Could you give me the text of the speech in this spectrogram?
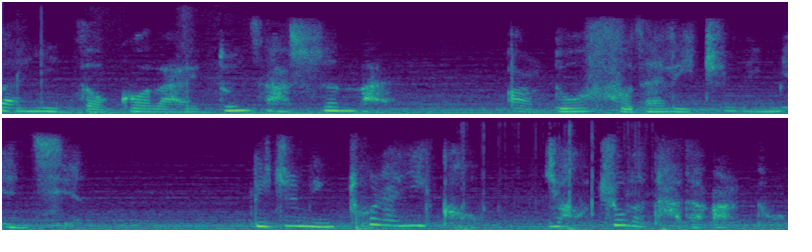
翻译走过来，蹲下身来，耳朵伏在李志明面前。李志明突然一口咬住了他的耳朵。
